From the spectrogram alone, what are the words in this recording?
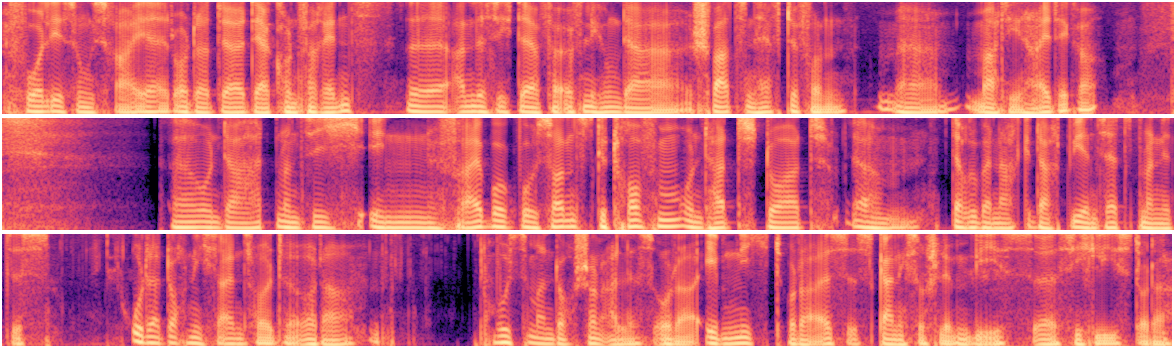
Vorlesungsreihe oder der, der Konferenz äh, anlässlich der Veröffentlichung der schwarzen Hefte von äh, Martin Heidegger. Äh, und da hat man sich in Freiburg wo sonst getroffen und hat dort ähm, darüber nachgedacht, wie entsetzt man jetzt ist oder doch nicht sein sollte oder wusste man doch schon alles oder eben nicht oder es ist gar nicht so schlimm, wie es äh, sich liest oder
